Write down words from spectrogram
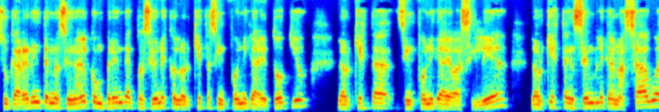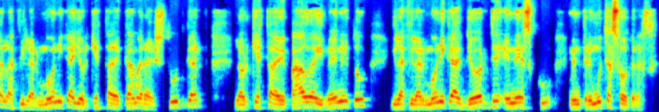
Su carrera internacional comprende actuaciones con la Orquesta Sinfónica de Tokio, la Orquesta Sinfónica de Basilea, la Orquesta Ensemble Kanazawa, la Filarmónica y Orquesta de Cámara de Stuttgart, la Orquesta de Padua y Véneto y la Filarmónica George Enescu, entre muchas otras.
